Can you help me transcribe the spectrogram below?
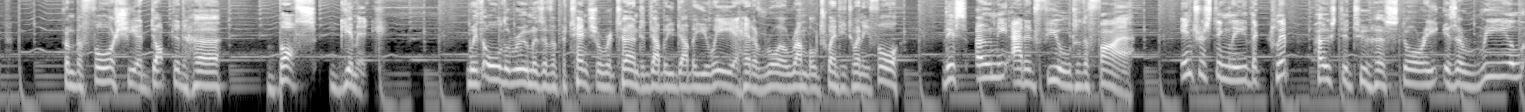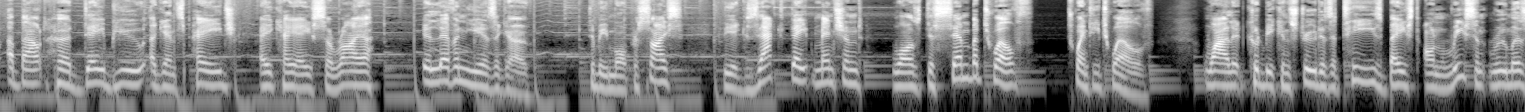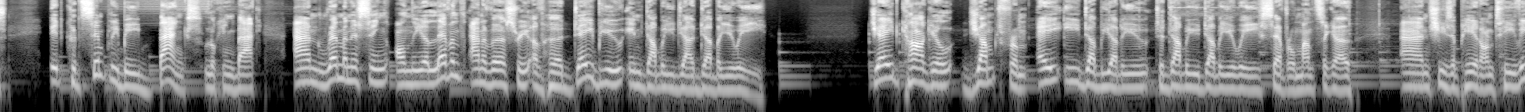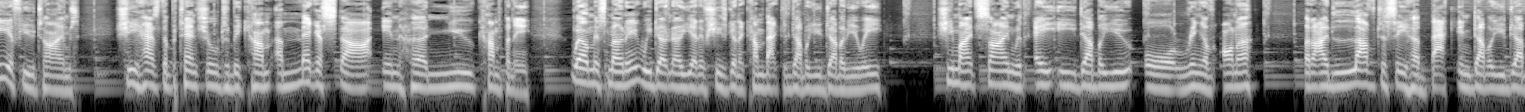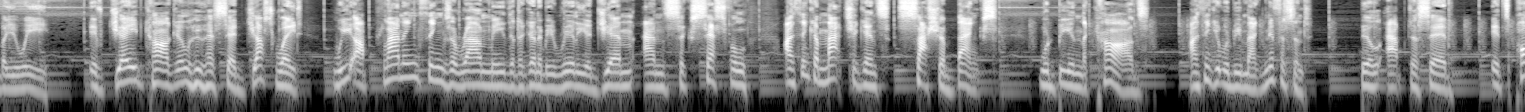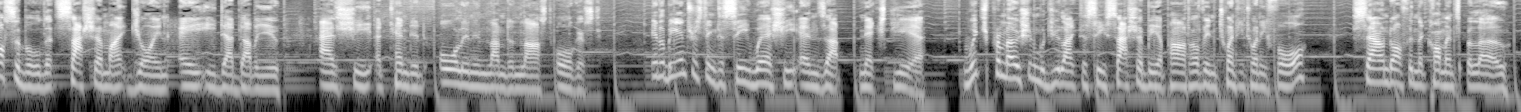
from before she adopted her boss gimmick. With all the rumors of a potential return to WWE ahead of Royal Rumble 2024, this only added fuel to the fire. Interestingly, the clip posted to her story is a reel about her debut against Paige, aka Saraya, 11 years ago. To be more precise, the exact date mentioned was December 12th, 2012. While it could be construed as a tease based on recent rumors, it could simply be Banks looking back and reminiscing on the 11th anniversary of her debut in WWE. Jade Cargill jumped from AEW to WWE several months ago, and she's appeared on TV a few times, she has the potential to become a megastar in her new company. Well, Miss Moné, we don't know yet if she's going to come back to WWE. She might sign with AEW or Ring of Honor, but I'd love to see her back in WWE. If Jade Cargill, who has said, just wait, we are planning things around me that are going to be really a gem and successful, I think a match against Sasha Banks would be in the cards. I think it would be magnificent. Bill Apter said, it's possible that Sasha might join AEW as she attended All In in London last August. It'll be interesting to see where she ends up next year. Which promotion would you like to see Sasha be a part of in 2024? Sound off in the comments below.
